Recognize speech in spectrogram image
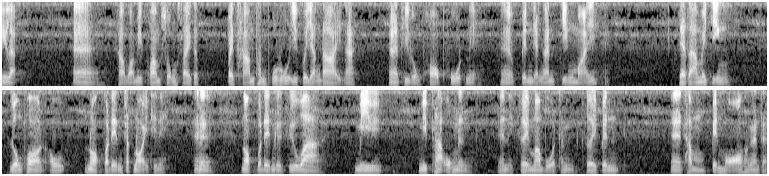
นี่แหละคำว่ามีความสงสัยก็ไปถามท่านผู้รู้อีกก็ยังได้นะที่หลวงพ่อพูดเนี่ยเป็นอย่างนั้นจริงไหม แต่ตามไม่จริง หลวงพ่อเอานอกประเด็นสักหน่อยทีนี้นอกประเด็นก็คือว่ามีมีพระองค์หนึ่ง เคยมาบวชท่านเคยเป็นทำเป็นหมอเพราะงั้นแต่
